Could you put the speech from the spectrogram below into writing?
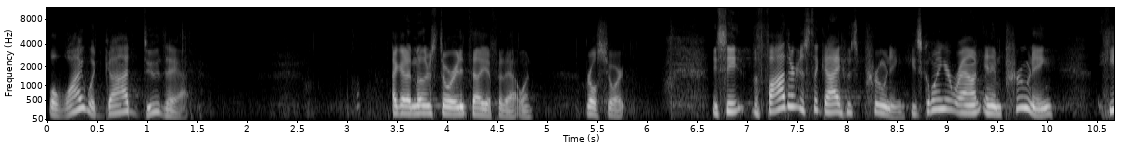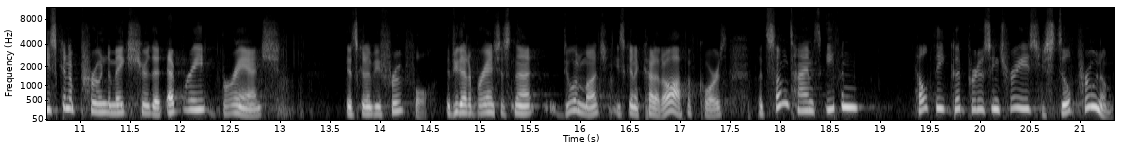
Well, why would God do that? I got another story to tell you for that one, real short. You see, the Father is the guy who's pruning. He's going around, and in pruning, he's going to prune to make sure that every branch is going to be fruitful. If you got a branch that's not doing much, he's going to cut it off, of course. But sometimes, even healthy, good producing trees, you still prune them.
